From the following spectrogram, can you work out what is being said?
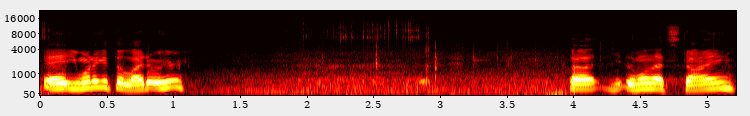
Hey, you want to get the light over here? Uh, the one that's dying?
